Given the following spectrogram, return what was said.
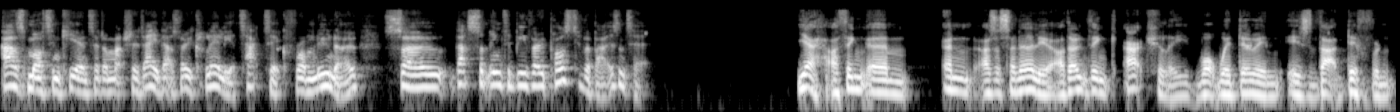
as Martin Keown said on Match of the Day, that's very clearly a tactic from Nuno. So that's something to be very positive about, isn't it? Yeah, I think, um, and as I said earlier, I don't think actually what we're doing is that different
